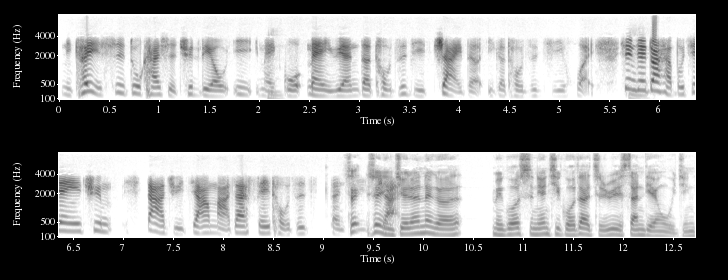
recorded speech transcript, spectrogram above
你可以适度开始去留意美国美元的投资级债的一个投资机会，现阶段还不建议去大举加码在非投资等级。所以，所以你觉得？那个美国十年期国债值率三点五已经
